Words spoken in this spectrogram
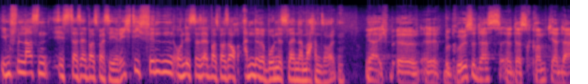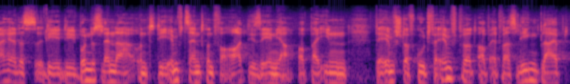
impfen lassen. Ist das etwas, was Sie richtig finden und ist das etwas, was auch andere Bundesländer machen sollten? Ja, ich äh, äh, begrüße das. Das kommt ja daher, dass die, die Bundesländer und die Impfzentren vor Ort, die sehen ja, ob bei ihnen der Impfstoff gut verimpft wird, ob etwas liegen bleibt.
